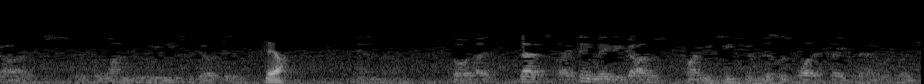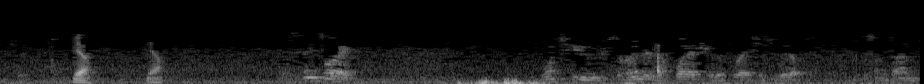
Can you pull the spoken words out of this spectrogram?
God, is the one who he needs to go to. Yeah. And so I, that's, I think maybe God is trying to teach him this is what it takes to have a relationship. Yeah. Yeah. It seems like once you surrender the flesh or the flesh is whipped, sometimes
